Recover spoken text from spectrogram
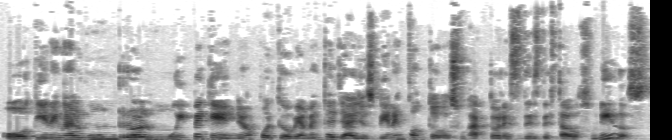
o tienen algún rol muy pequeño porque obviamente ya ellos vienen con todos sus actores desde Estados Unidos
